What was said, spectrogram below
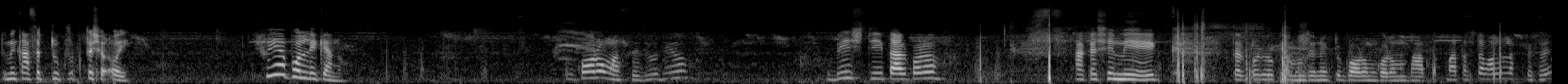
তুমি কাছের টুকরুকতে সর ওই। শুয়ে পড়লি কেন? গরম আছে যদিও। বৃষ্টি, তারপরও আকাশে মেঘ, তারপরেও কেমন যেন একটু গরম গরম ভাব। বাতাসটা ভালো লাগতেছে।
